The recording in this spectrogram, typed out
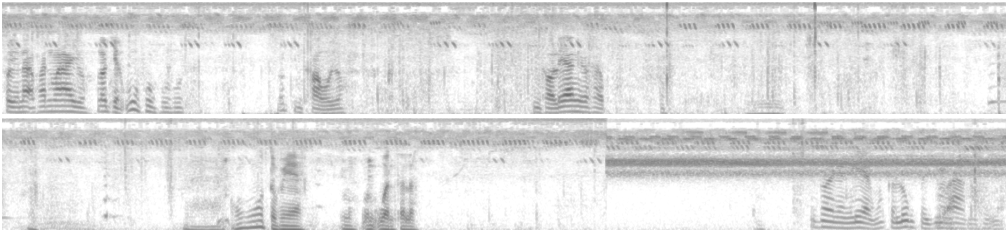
ไปนะพันมาอยู่ เราเจ็ดอู้ฟูฟูฟูเรากินเขาวอยู่ กินเขาวแรงอยู่ครับ โอ้ ตัวเมียนี่อ้วนๆซะละน้อยอย่างแรกมันก็ลงไปอยู่อ่างนั่นแหละ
